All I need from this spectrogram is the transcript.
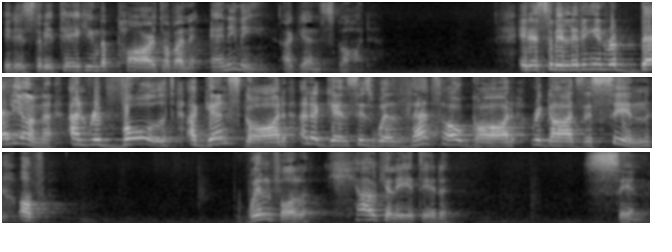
It is to be taking the part of an enemy against God. It is to be living in rebellion and revolt against God and against His will. That's how God regards the sin of willful, calculated sin.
